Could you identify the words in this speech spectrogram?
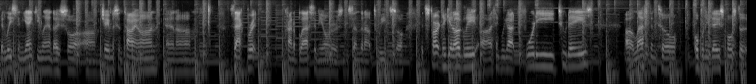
at least in Yankee land, I saw um, Jameson Taillon and um, Zach Britton kind of blasting the owners and sending out tweets. So it's starting to get ugly. Uh, I think we got 42 days uh, left until opening day is supposed to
